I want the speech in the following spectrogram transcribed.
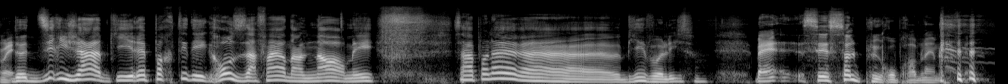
de dirigeables qui iraient porter des grosses affaires dans le Nord, mais ça n'a pas l'air euh, bien volé, ça. Ben, c'est ça le plus gros problème.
